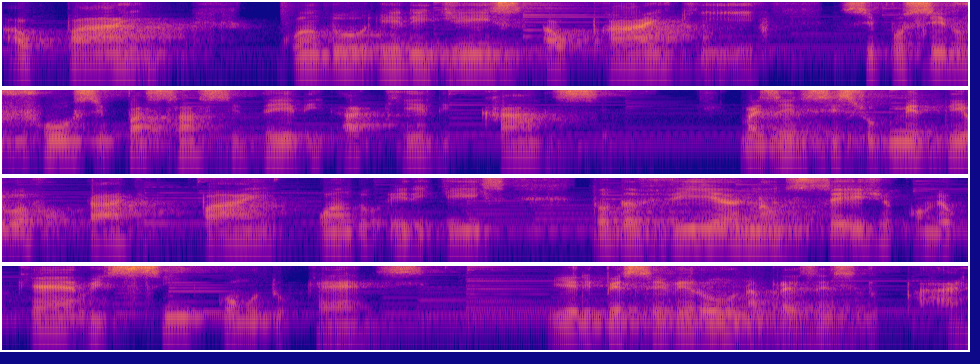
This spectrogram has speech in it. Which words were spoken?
ao Pai, quando ele diz ao Pai que, se possível fosse, passasse dele aquele cálice. Mas ele se submeteu à vontade do Pai quando ele diz: Todavia não seja como eu quero, e sim como tu queres. e ele perseverou na presença do Pai.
